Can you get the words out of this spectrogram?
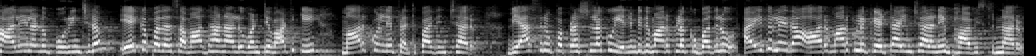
ఖాళీలను పూరించడం ఏకపద సమాధానాలు వంటి వాటికి మార్కుల్ని ప్రతిపాదించారు. వ్యాసరూప ప్రశ్నలకు ఎనిమిది మార్కులకు బదులు ఐదు లేదా ఆరు మార్కులు కేటాయించాలని భావిస్తున్నారు.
